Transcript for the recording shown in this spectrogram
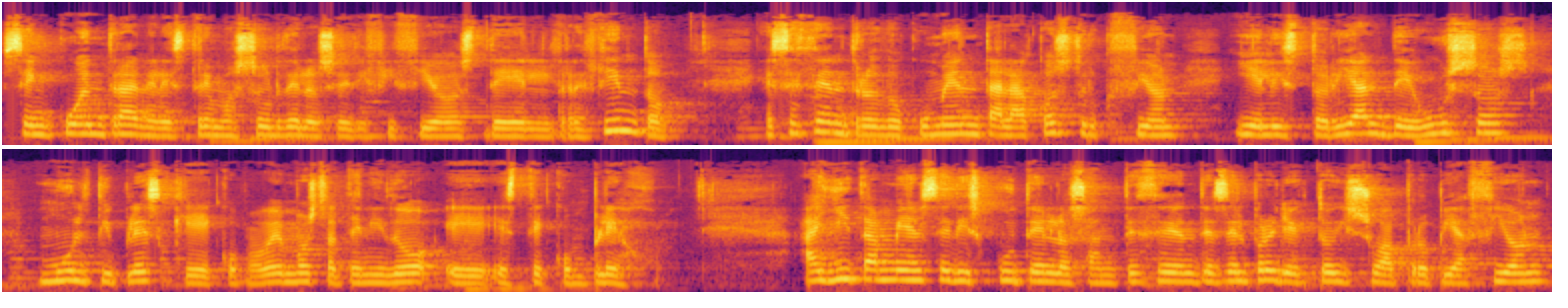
se encuentra en el extremo sur de los edificios del recinto. Ese centro documenta la construcción y el historial de usos múltiples que, como vemos, ha tenido eh, este complejo. Allí también se discuten los antecedentes del proyecto y su apropiación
